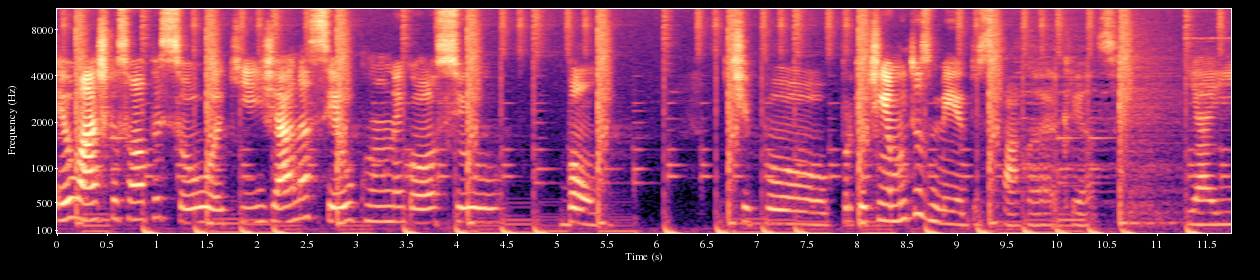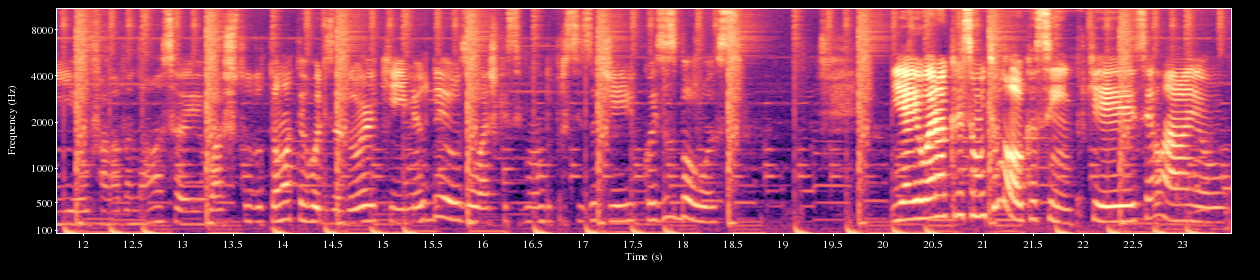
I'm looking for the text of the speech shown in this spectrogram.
Eu acho que eu sou uma pessoa que já nasceu com um negócio bom. Tipo, porque eu tinha muitos medos, pá, quando eu era criança. E aí eu falava, nossa, eu acho tudo tão aterrorizador que, meu Deus, eu acho que esse mundo precisa de coisas boas. E aí eu era uma criança muito louca, assim, porque, sei lá, eu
